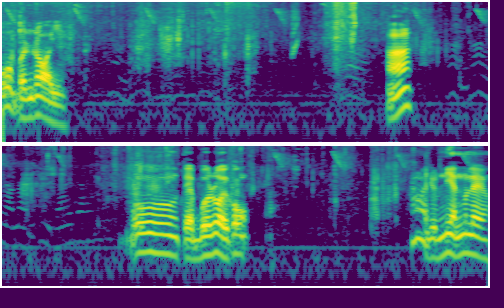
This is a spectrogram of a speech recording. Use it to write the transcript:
โอ้โหบนรอยฮะโอ้แต่บนรอยก็หาจนเนียนมาแล้ว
